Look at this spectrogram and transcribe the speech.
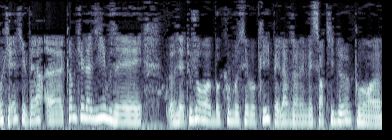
Ok, super. Euh, comme tu l'as dit, vous avez, vous avez toujours beaucoup bossé vos clips et là vous en avez sorti deux pour euh,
